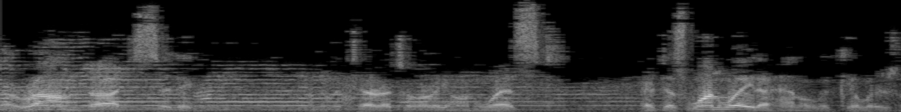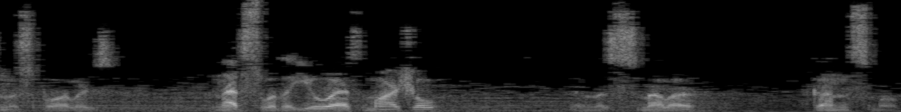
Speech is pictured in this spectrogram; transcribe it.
Around Dodge City, the territory on West, there's just one way to handle the killers and the spoilers, and that's with a U.S. Marshal and the smell of gun smoke.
